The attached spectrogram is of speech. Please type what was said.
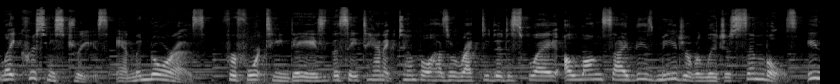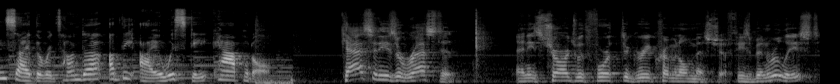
like Christmas trees and menorahs. For 14 days, the Satanic Temple has erected a display alongside these major religious symbols inside the rotunda of the Iowa State Capitol. Cassidy's arrested, and he's charged with fourth degree criminal mischief. He's been released,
